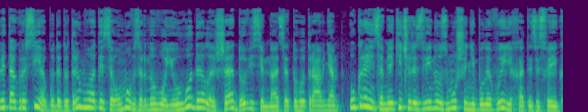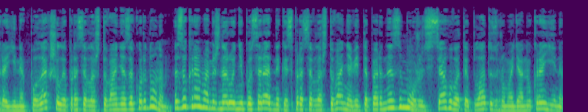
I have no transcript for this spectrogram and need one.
Відтак Росія буде дотримуватися умов зернової угоди лише до 18 травня. Українцям, які через війну змушені були виїхати зі своєї країни, полегшили працевлаштування за кордоном. Зокрема, міжнародні посередники з працевлаштування відтепер не зможуть стягувати плату з громадян України.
